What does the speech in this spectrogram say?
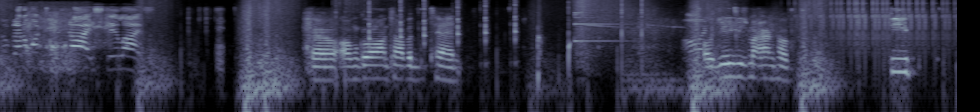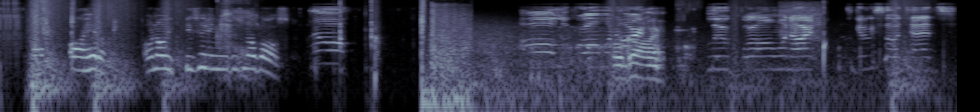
Luke, I don't want you to die. Stay alive. Uh, I'm going on top of the tent. Oh, I'll just use my iron hook. Deep. Oh, I hit him. Oh no, he's hitting me with the snowballs. no. Oh, Luke, we're all one Oh heart. god. Luke, we're all in one heart. It's gonna be so intense.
